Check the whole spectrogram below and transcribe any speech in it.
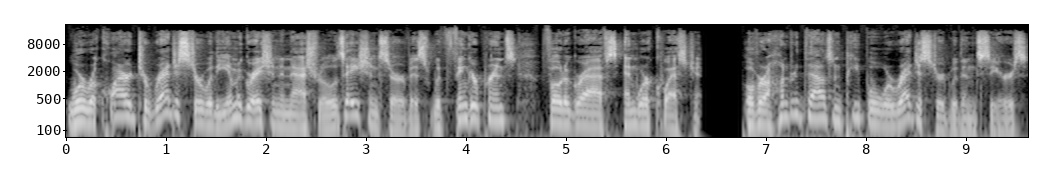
were required to register with the Immigration and Naturalization Service with fingerprints, photographs, and were questioned. Over 100,000 people were registered with NSEERS,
